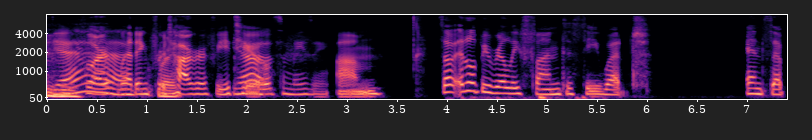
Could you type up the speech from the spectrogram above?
Mhm. Yeah. for wedding Right. photography too. Yeah, that's amazing. Um, so it'll be really fun to see what ends up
